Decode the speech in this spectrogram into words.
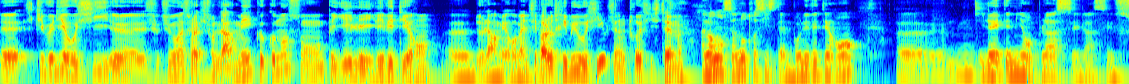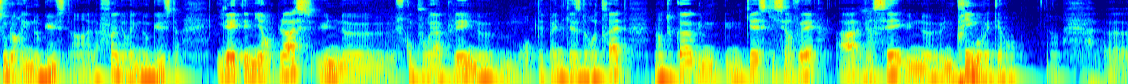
Euh, ce qui veut dire aussi, euh, sur la question de l'armée, que comment sont payés les, vétérans euh, de l'armée romaine? C'est par le tribut aussi ou c'est un autre système? Alors non, c'est un autre système. Pour les vétérans, il a été mis en place, et là c'est sous le règne d'Auguste, hein, à la fin du règne d'Auguste, il a été mis en place une, ce qu'on pourrait appeler une, peut-être pas une caisse de retraite, mais en tout cas une, caisse qui servait à verser une, prime aux vétérans. Euh,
